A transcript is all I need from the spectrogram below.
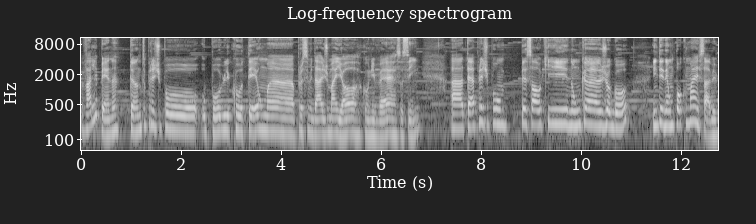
vale a pena. Tanto pra, tipo, o público ter uma proximidade maior com o universo, assim. Até pra, tipo, um pessoal que nunca jogou entender um pouco mais, sabe?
